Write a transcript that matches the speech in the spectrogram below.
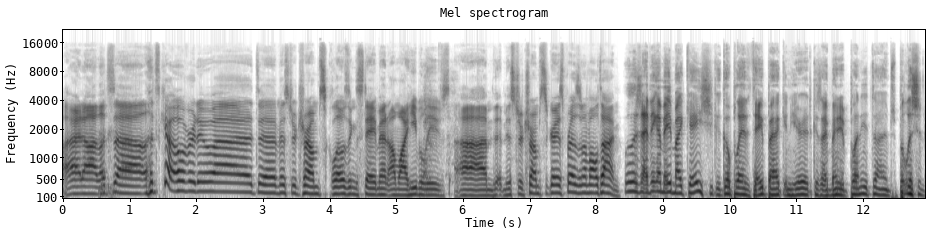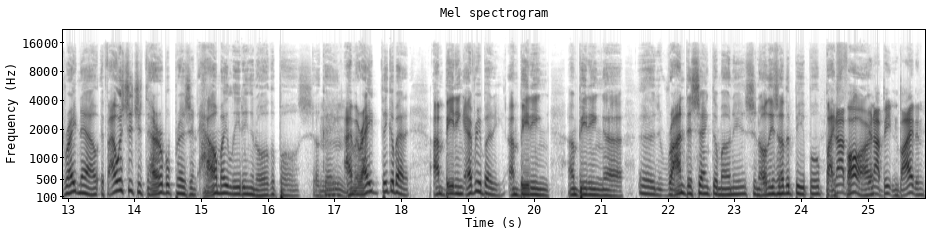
All right, uh, let's uh, let's go over to uh, to Mr. Trump's closing statement on why he believes um, that Mr. Trump's the greatest president of all time. Well, listen, I think I made my case. You could go play the tape back and hear it because I made it plenty of times. But listen, right now, if I was such a terrible president, how am I leading in all the polls? Okay, I mean, right? Think about it. I'm beating everybody. I'm beating. I'm beating uh, uh, Ron DeSanctimonious and all these other people by You're not, far. you're not beating Biden.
